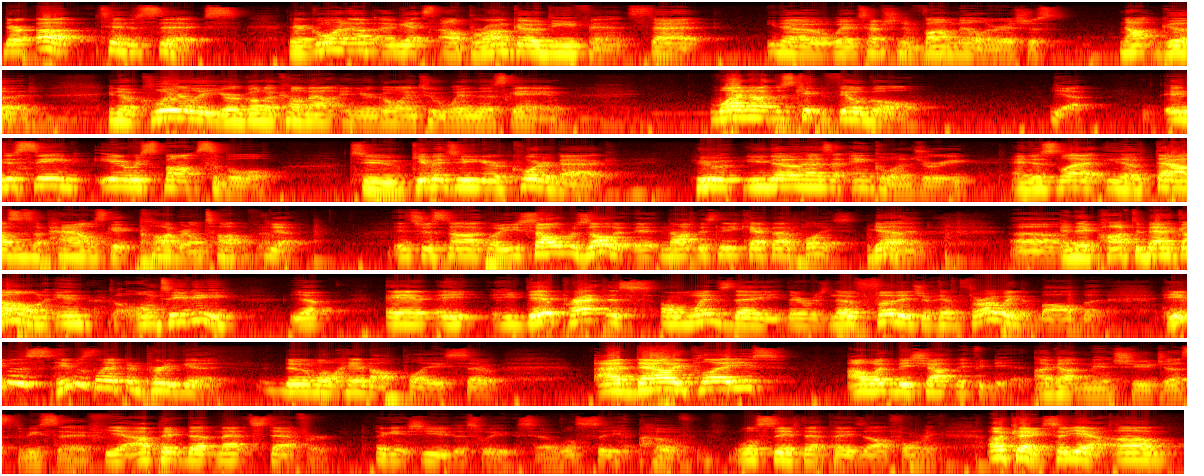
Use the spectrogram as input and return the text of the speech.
They're up ten to six. They're going up against a Bronco defense that, you know, with exception of Von Miller, is just not good. You know, clearly you're going to come out and you're going to win this game. Why not just kick the field goal? yeah. it just seemed irresponsible to give it to your quarterback who you know has an ankle injury and just let you know thousands of pounds get clobbered on top of him. Yeah. It's just not. Well, you saw the result. It, it knocked his kneecap out of place. Yeah. And, uh, And they popped it back on in on TV. Yep. and he he did practice on Wednesday. There was no footage of him throwing the ball, but he was he was limping pretty good, doing little handoff plays. So I doubt he plays. I wouldn't be shocked if he did. I got Minshew just to be safe. Yeah, I picked up Matt Stafford against you this week, so we'll see. Hope. We'll see if that pays off for me. Okay, so yeah, um,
